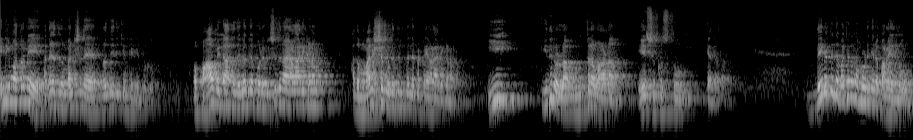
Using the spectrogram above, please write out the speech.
എങ്കിൽ മാത്രമേ അദ്ദേഹത്തിന് മനുഷ്യനെ പ്രതിനിധിക്കാൻ കഴിയത്തുള്ളൂ. അപ്പോൾ പാവമില്ലാത്ത ദൈവത്തെ പോലെ വിശുദ്ധനായ ആളായിരിക്കണം. അത് മനുഷ്യകുലത്തിൽ തന്നെ പെട്ടയാളായിരിക്കണം. ഈ ഇതിനുള്ള ഉത്തരമാണ് യേശു ക്രിസ്തു എന്നത്. ദൈവത്തിന്റെ വചനം നമ്മളോട് ഇങ്ങനെ പറയുന്നു.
